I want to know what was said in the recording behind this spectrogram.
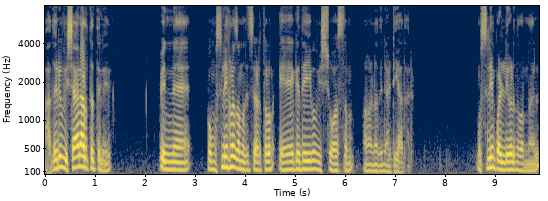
അതൊരു വിശാലാർത്ഥത്തിൽ പിന്നെ ഇപ്പോൾ മുസ്ലിങ്ങളെ സംബന്ധിച്ചിടത്തോളം ഏകദൈവ വിശ്വാസം ആണ് അതിന്റെ അടിയാധാരം. മുസ്ലിം പള്ളികൾ എന്ന് പറഞ്ഞാൽ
